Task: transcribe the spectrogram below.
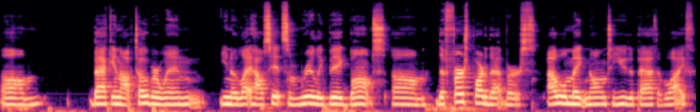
um, back in October when you know Lighthouse hit some really big bumps. Um, the first part of that verse, "I will make known to you the path of life,"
